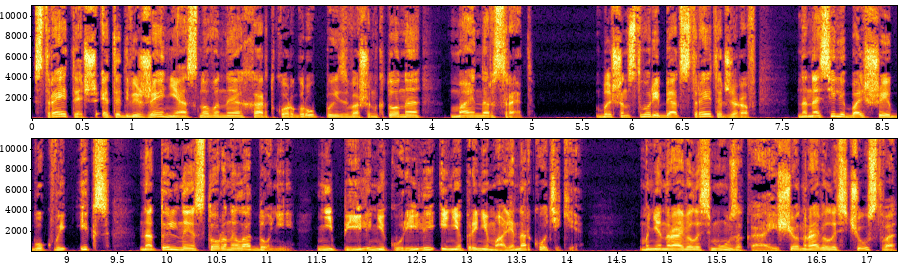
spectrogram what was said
Стрейтедж — это движение, основанное хардкор-группой из Вашингтона Minor Threat. Большинство ребят-стрейтеджеров наносили большие буквы X на тыльные стороны ладоней, не пили, не курили и не принимали наркотики — мне нравилась музыка, а еще нравилось чувство,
